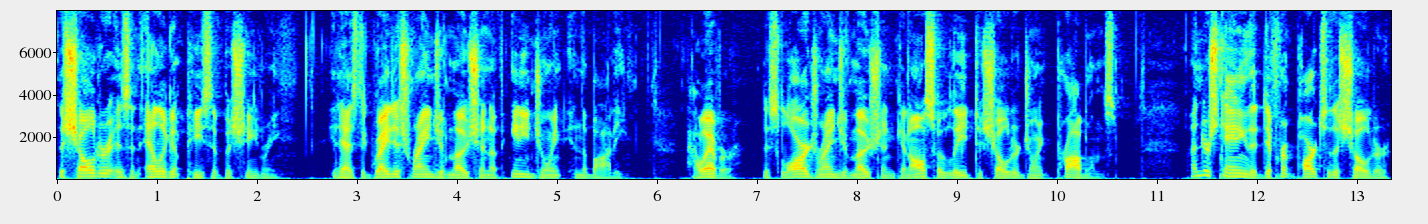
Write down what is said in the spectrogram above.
The shoulder is an elegant piece of machinery. It has the greatest range of motion of any joint in the body. However, this large range of motion can also lead to shoulder joint problems. Understanding the different parts of the shoulder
